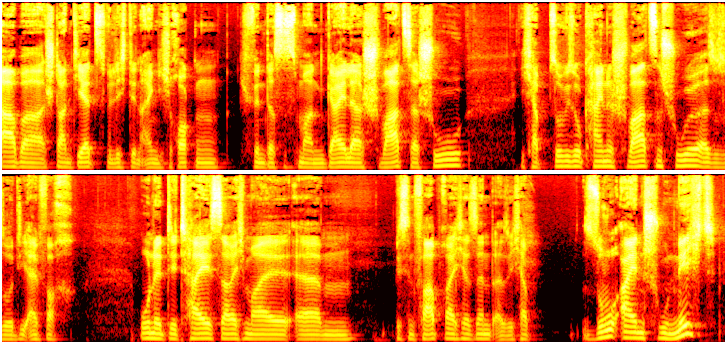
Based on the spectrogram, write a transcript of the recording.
Aber Stand jetzt will ich den eigentlich rocken. Ich finde, das ist mal ein geiler schwarzer Schuh. Ich habe sowieso keine schwarzen Schuhe, also so die einfach ohne Details, sage ich mal, ähm, bisschen farbreicher sind. Also ich habe so einen Schuh nicht.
